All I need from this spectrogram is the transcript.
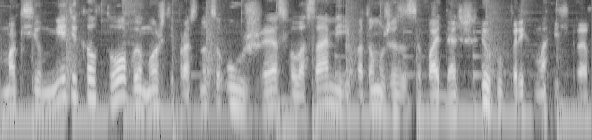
Максим Медикал, то вы можете проснуться уже с волосами и потом уже засыпать дальше у парикмахеров.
